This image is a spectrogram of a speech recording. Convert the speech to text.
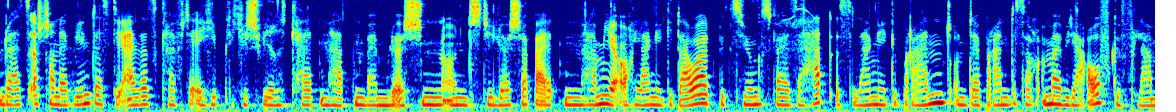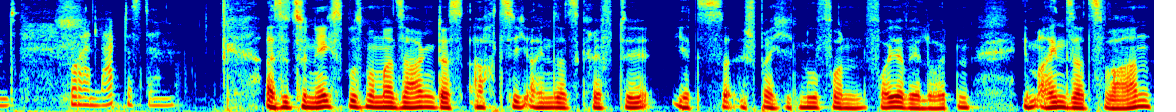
Du hast auch schon erwähnt, dass die Einsatzkräfte erhebliche Schwierigkeiten hatten beim Löschen und die Löscharbeiten haben ja auch lange gedauert, beziehungsweise hat es lange gebrannt und der Brand ist auch immer wieder aufgeflammt. Woran lag das denn? Also zunächst muss man mal sagen, dass 80 Einsatzkräfte, jetzt spreche ich nur von Feuerwehrleuten, im Einsatz waren.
